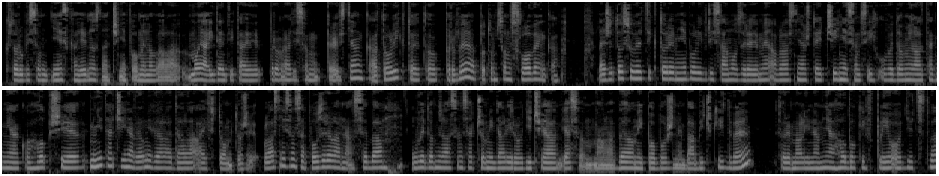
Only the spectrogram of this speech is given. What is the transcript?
ktorú by som dneska jednoznačne pomenovala. Moja identita je, v prvom rade som kresťan, katolík, to je to prvé, a potom som Slovenka. Lenže to sú veci, ktoré mne boli vždy samozrejme a vlastne až v tej Číne som si ich uvedomila tak nejako hlbšie. Mne tá Čína veľmi veľa dala aj v tomto, že vlastne som sa pozrela na seba, uvedomila som sa, čo mi dali rodičia. Ja som mala veľmi pobožné babičky, dve, ktoré mali na mňa hlboký vplyv od detstva.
